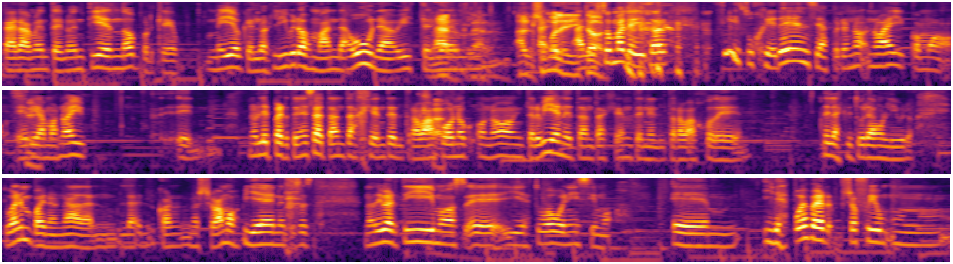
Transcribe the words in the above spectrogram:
claramente no entiendo porque medio que en los libros manda una, ¿viste? Claro, claro. A lo sumo el editor. lo sumo el editor. Sí, sugerencias, pero no, no hay como, eh, digamos, no hay... eh, no le pertenece a tanta gente el trabajo Claro. o, no, o no interviene tanta gente en el trabajo de, de la escritura de un libro. Igual, bueno, nada, la- con- nos llevamos bien, entonces nos divertimos eh, y estuvo buenísimo. Eh, y después ver, yo fui un-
